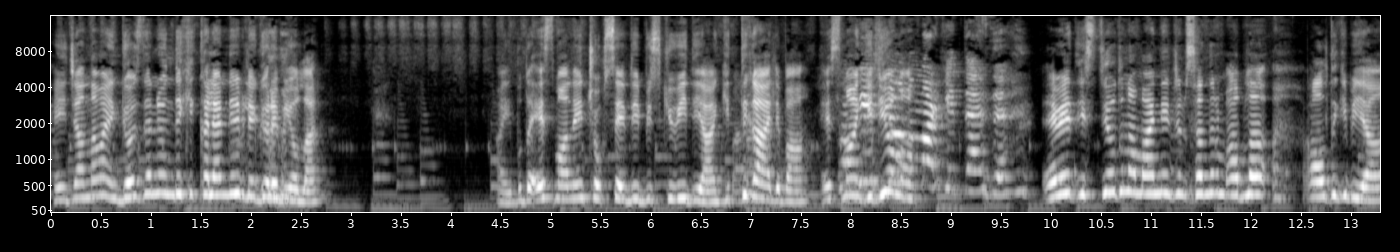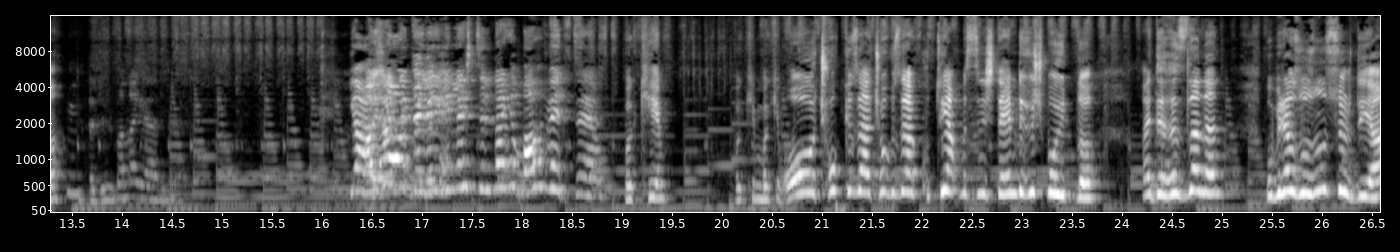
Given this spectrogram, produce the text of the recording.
Heyecanla var ya gözlerinin önündeki kalemleri bile göremiyorlar. Ay bu da Esma'nın en çok sevdiği bisküviydi ya. Gitti galiba. Esma gidiyor mu? Marketlerde. Evet istiyordun ama anneciğim sanırım abla aldı gibi ya. Ödül bana geldi. Ya Ay şu anne belirginleştirin derken mahvettim. Bakayım. Bakayım bakayım. Oo çok güzel çok güzel kutu yapmışsın işte hem de 3 boyutlu. Hadi hızlanın. Bu biraz uzun sürdü ya.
